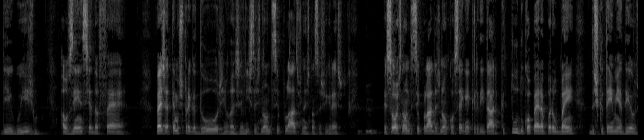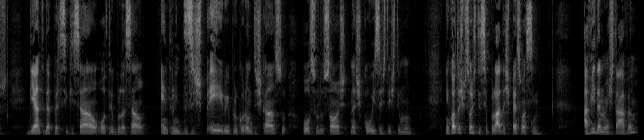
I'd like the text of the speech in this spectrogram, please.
de egoísmo, ausência da fé, Veja, temos pregadores, evangelistas não discipulados nas nossas igrejas. Uhum. Pessoas não discipuladas não conseguem acreditar que tudo coopera para o bem dos que temem a Deus. Diante da perseguição ou tribulação, entram em desespero e procuram descanso ou soluções nas coisas deste mundo. Enquanto as pessoas discipuladas pensam assim: a vida não é estável,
